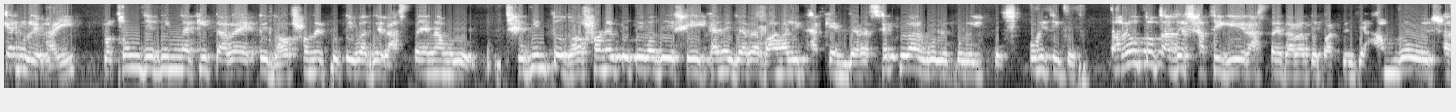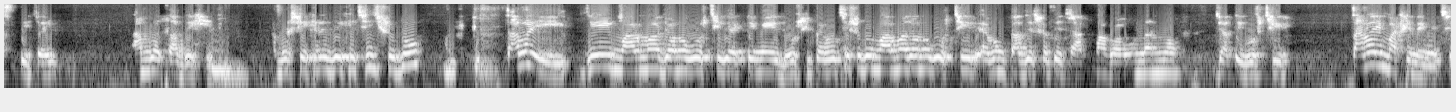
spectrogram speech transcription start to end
কেন রে ভাই? প্রথম যেদিন নাকি তারা একটি ধর্ষণের প্রতিবাদে রাস্তায় নামলো, সেদিন তো ধর্ষণের প্রতিবাদে সেইখানে যারা বাঙালি থাকেন, যারা সেকুলার বলে পরিচিত তারাও তো তাদের সাথে গিয়ে রাস্তায় দাঁড়াতে পারতেন যে আমরাও এর শাস্তি চাই, আমরা তা দেখিনি। আমরা সেখানে দেখেছি শুধু তারাই, যে মারমা জনগোষ্ঠীর একটি মেয়ে ধর্ষিত হচ্ছে, শুধু মারমা জনগোষ্ঠীর এবং তাদের সাথে চাকমা বা অন্যান্য জাতি গোষ্ঠীর তারাই মাঠে নেমেছে।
